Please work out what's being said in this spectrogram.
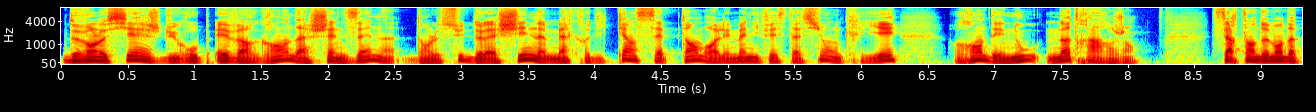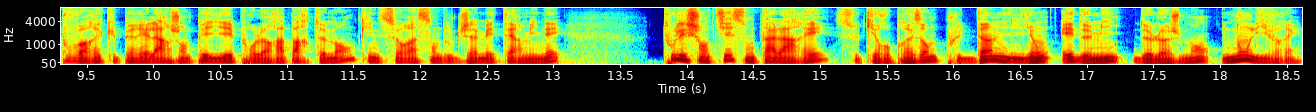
Devant le siège du groupe Evergrande à Shenzhen, dans le sud de la Chine, mercredi 15 septembre, les manifestations ont crié Rendez-nous notre argent. Certains demandent à pouvoir récupérer l'argent payé pour leur appartement, qui ne sera sans doute jamais terminé. Tous les chantiers sont à l'arrêt, ce qui représente plus d'un million et demi de logements non livrés.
